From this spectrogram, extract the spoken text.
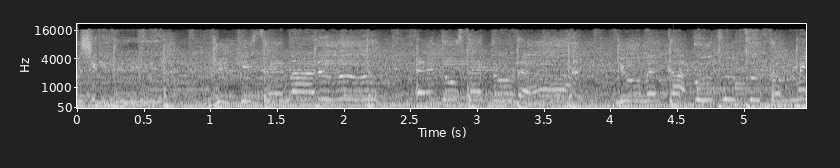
思議引き迫るエトセトラ夢かうつつかみ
